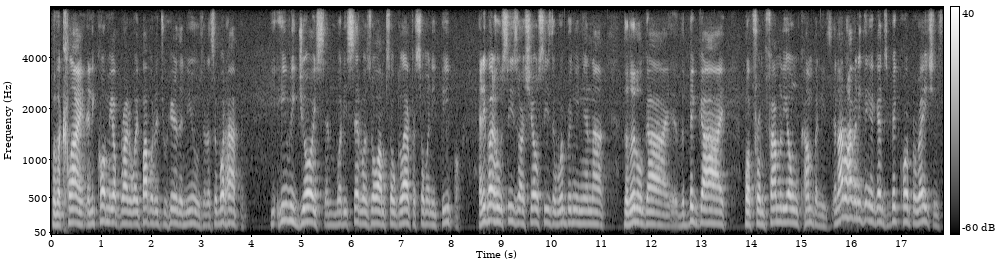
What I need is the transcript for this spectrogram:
with a client, and he called me up right away. Papa, did you hear the news? And I said, What happened? He, rejoiced, and what he said was, Oh, I'm so glad for so many people. Anybody who sees our show sees that we're bringing in uh, the little guy, the big guy, but from family owned companies. And I don't have anything against big corporations,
